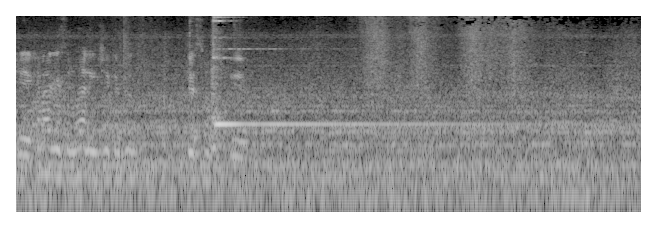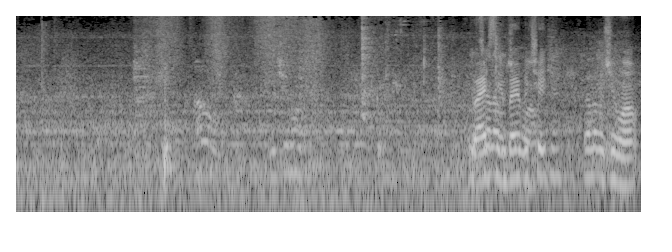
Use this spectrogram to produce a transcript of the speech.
Yeah, can I get some honey chicken too? This one's good. Oh, what you want? Rice Tell and what baby chicken. Tell her what you want.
